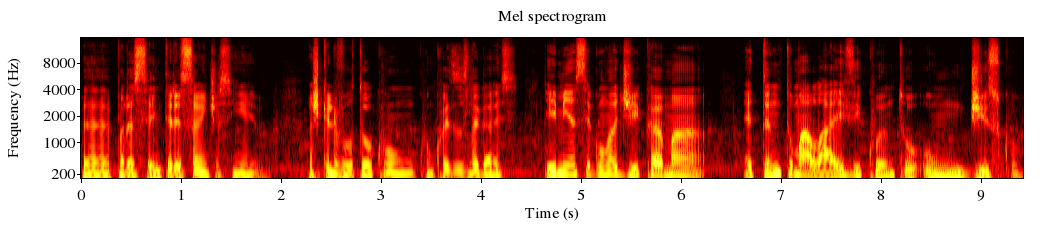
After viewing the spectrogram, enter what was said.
É, parece ser interessante, assim. Acho que ele voltou com, com coisas legais. E minha segunda dica é, uma, é tanto uma live quanto um disco.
